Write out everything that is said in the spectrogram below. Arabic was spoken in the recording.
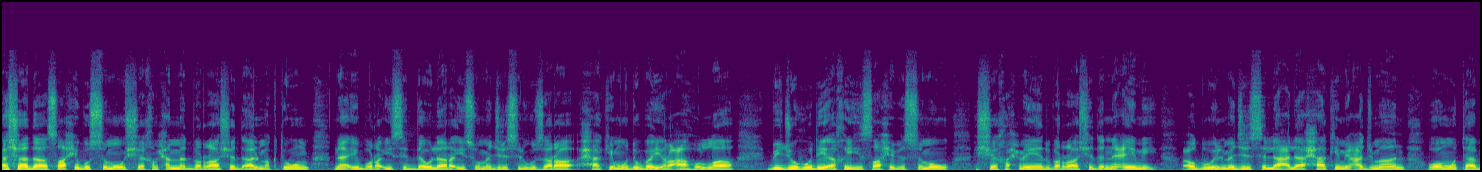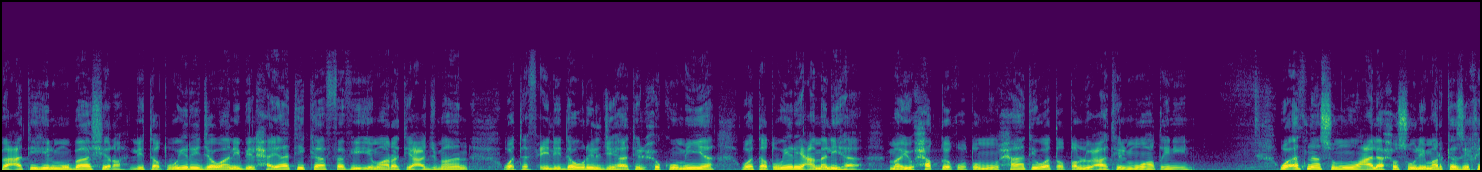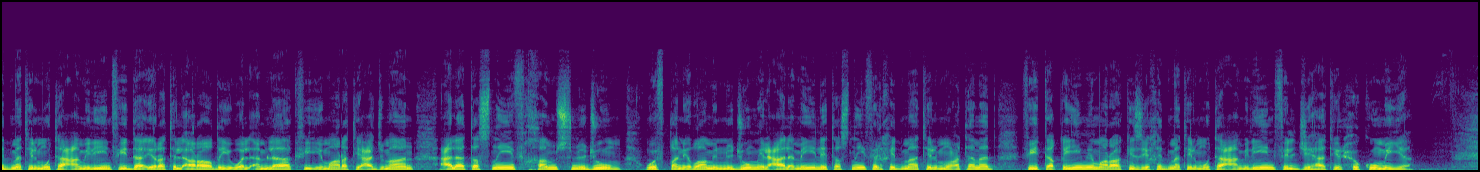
أشاد صاحب السمو الشيخ محمد بن راشد آل مكتوم نائب رئيس الدولة رئيس مجلس الوزراء حاكم دبي رعاه الله بجهود أخيه صاحب السمو الشيخ حميد بن راشد النعيمي عضو المجلس الأعلى حاكم عجمان ومتابعته المباشرة لتطوير جوانب الحياة كافة في إمارة عجمان وتفعيل دور الجهات الحكومية وتطوير عملها ما يحقق طموحات وتطلعات المواطنين. وأثنى سموه على حصول مركز خدمة المتعاملين في دائرة الأراضي والأملاك في إمارة عجمان على تصنيف خمس نجوم وفق نظام النجوم العالمي لتصنيف الخدمات المعتمد في تقييم مراكز خدمة المتعاملين في الجهات الحكومية.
